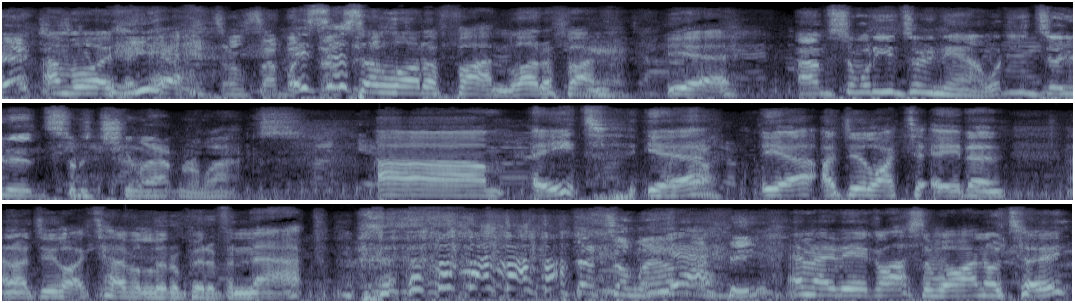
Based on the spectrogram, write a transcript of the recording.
I'm always yeah. It's just a lot of fun, a lot of fun. Yeah. Um, so what do you do now? What do you do to sort of chill out and relax? Um, eat, yeah, yeah. I do like to eat and, and I do like to have a little bit of a nap. That's allowed, I yeah, think. and maybe a glass of wine or two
